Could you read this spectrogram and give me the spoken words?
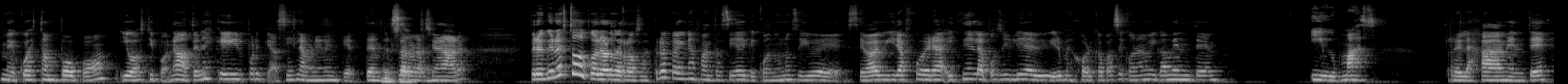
me cuesta un poco. Y vos tipo, no, tenés que ir porque así es la manera en que te empezás a relacionar. Pero que no es todo color de rosas. Creo que hay una fantasía de que cuando uno se, vive, se va a vivir afuera y tiene la posibilidad de vivir mejor, capaz económicamente y más relajadamente,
